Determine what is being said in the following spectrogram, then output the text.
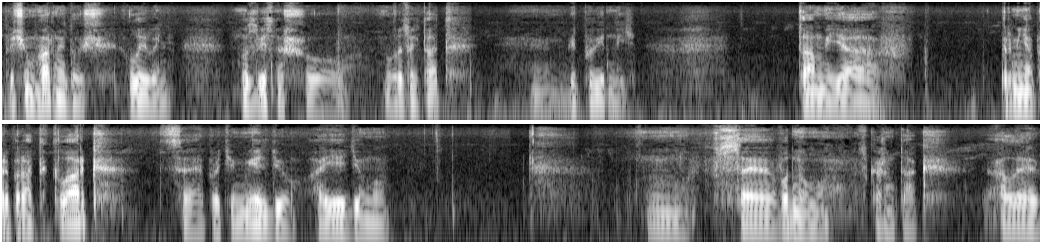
Причому гарний дощ, ливень. Ну, звісно, що результат відповідний. Там я приміняв препарат Кларк, це проти мільдю, аїдіуму. Все в одному, скажімо так. Але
